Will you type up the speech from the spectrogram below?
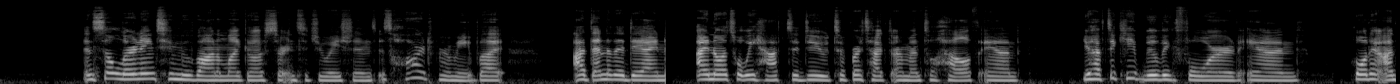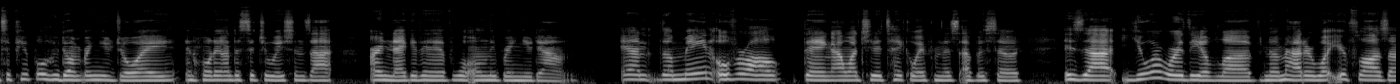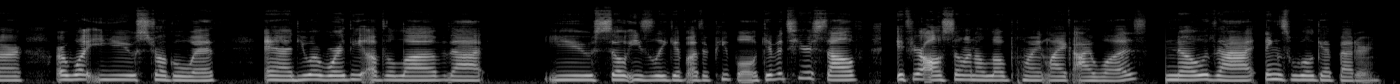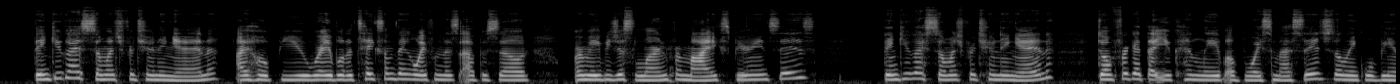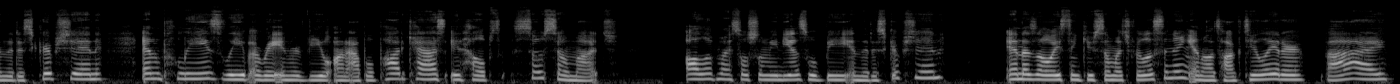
and so learning to move on and let go of certain situations is hard for me, but at the end of the day, I know, I know it's what we have to do to protect our mental health and you have to keep moving forward and holding on to people who don't bring you joy and holding on to situations that are negative will only bring you down. And the main overall thing I want you to take away from this episode is that you are worthy of love no matter what your flaws are or what you struggle with and you are worthy of the love that you so easily give other people. Give it to yourself. If you're also in a low point like I was, know that things will get better. Thank you guys so much for tuning in. I hope you were able to take something away from this episode or maybe just learn from my experiences. Thank you guys so much for tuning in. Don't forget that you can leave a voice message. The link will be in the description. And please leave a rate and review on Apple Podcasts. It helps so, so much. All of my social medias will be in the description. And as always, thank you so much for listening, and I'll talk to you later. Bye.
